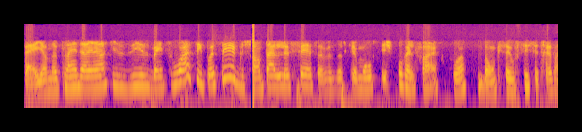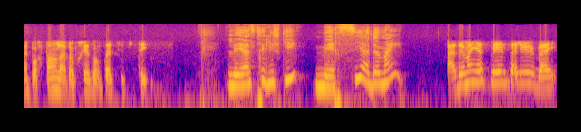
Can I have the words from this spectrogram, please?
ben il y en a plein derrière qui se disent, ben tu vois, c'est possible. Chantal le fait. Ça veut dire que moi aussi, je pourrais le faire, quoi. Donc c'est aussi c'est très important la représentativité. Léa Streliski, merci. À demain. À demain, Yasmine. Salut. Bye.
